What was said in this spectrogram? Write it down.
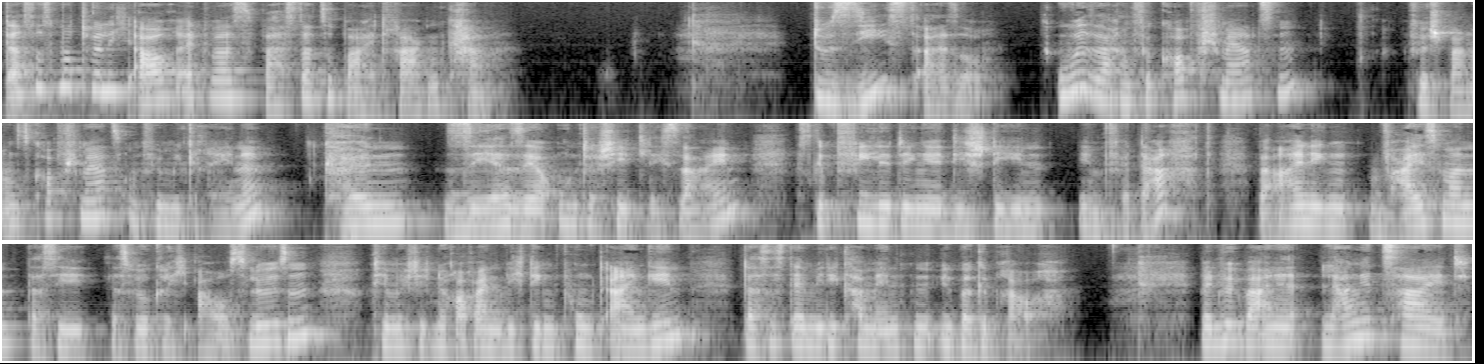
Das ist natürlich auch etwas, was dazu beitragen kann. Du siehst also Ursachen für Kopfschmerzen, für Spannungskopfschmerz und für Migräne können sehr, sehr unterschiedlich sein. Es gibt viele Dinge, die stehen im Verdacht. Bei einigen weiß man, dass sie das wirklich auslösen. Und hier möchte ich noch auf einen wichtigen Punkt eingehen. Das ist der Medikamentenübergebrauch. Wenn wir über eine lange Zeit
